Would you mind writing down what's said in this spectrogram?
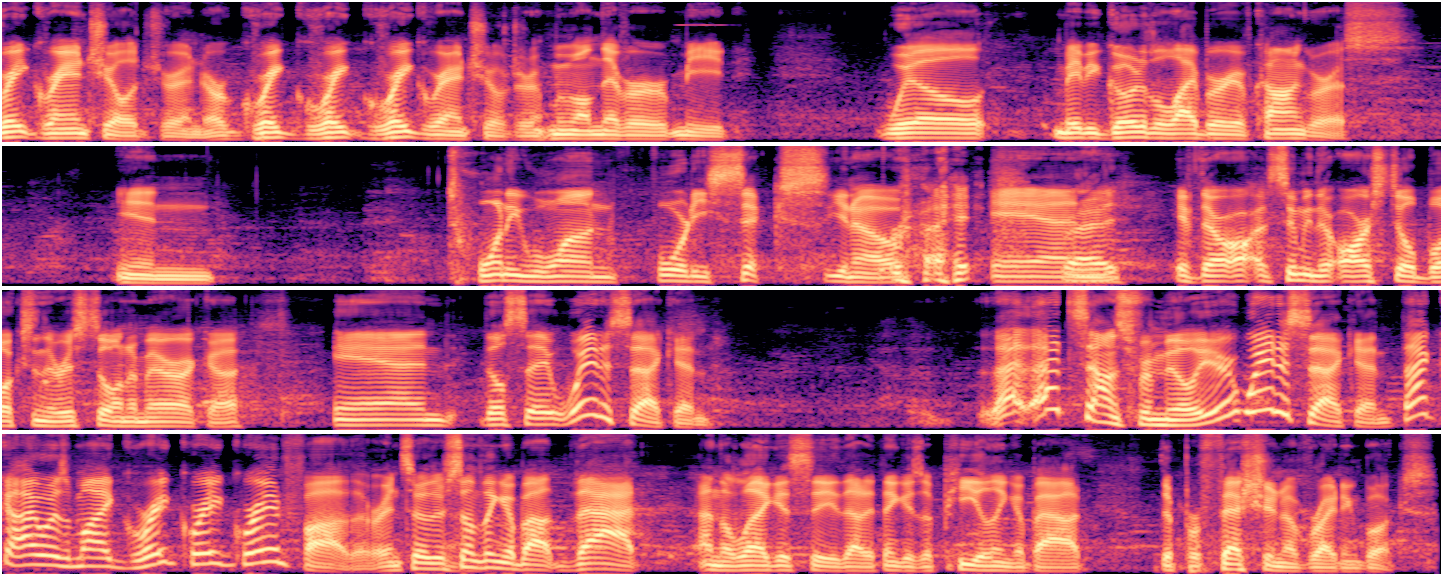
great grandchildren or great great great grandchildren, whom I'll never meet, will maybe go to the Library of Congress in 2146, you know, Right, and right. if there are, assuming there are still books and there is still in America, and they'll say, wait a second. That, that sounds familiar. Wait a second. That guy was my great great grandfather. And so there's something about that and the legacy that I think is appealing about the profession of writing books.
